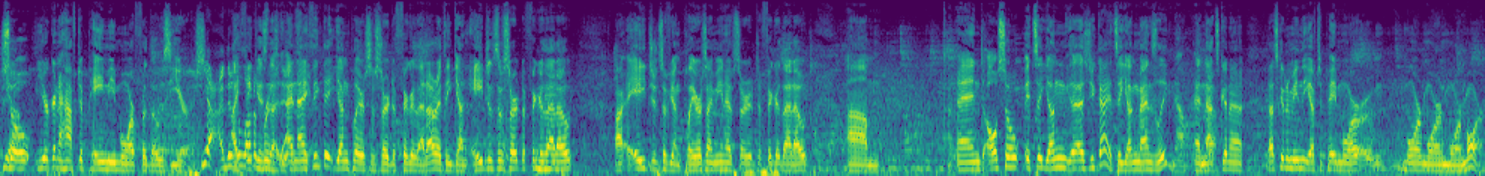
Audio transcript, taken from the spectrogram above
So you're going to have to pay me more for those years. Yeah, and there's I a lot think of that- and I think that young players have started to figure that out. I think young agents have started to figure that Mm-hmm. out. Uh, agents of young players, I mean, have started to figure that out. Um, and also, it's a young, as you guys it's a young man's league now, and that's gonna that's gonna mean that you have to pay more, more and more and more and more.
